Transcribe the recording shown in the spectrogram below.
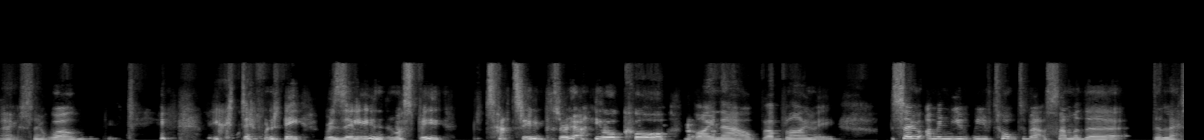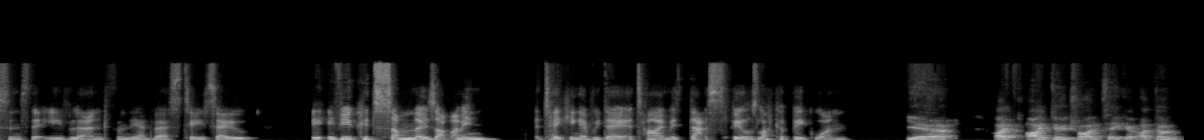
Excellent. Well you can definitely resilient must be tattooed throughout your core by now, but blimey. So, I mean, you you've talked about some of the the lessons that you've learned from the adversity. So, if you could sum those up, I mean, taking every day at a time is that feels like a big one. Yeah, I I do try to take it. I don't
